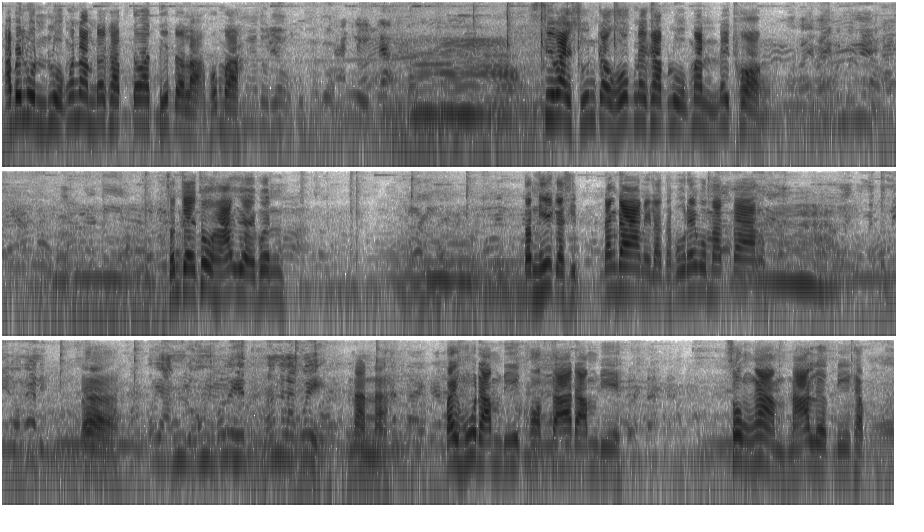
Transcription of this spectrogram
เอาไปรุ่นลูกมันนำนะครับ แต่ว่าติดแล้วล่ะผมว่าแม่ตัวเดียวคุ้มแล้วก็ทางหลีกแล้วที่ไว้ศูนย์เก้าหกนะครับ ลูกมันในท้อง ไปไปเพิ่นเบิ่งไงสนใจโทรหาเอื่อยเพิ่นตำนี้กสิดังๆนี่แหละแต่ผู้ใดบ่มักดังมันต้องมีดอกนั่นนี่เออเขาอยากมันหลงเขาเลยเฮ็ดสัญลักษณ์ไว้นั่นน่ะ ไปหูดำดีขอบตาดำดีทรงงามหนาเลือกดีครับเออ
